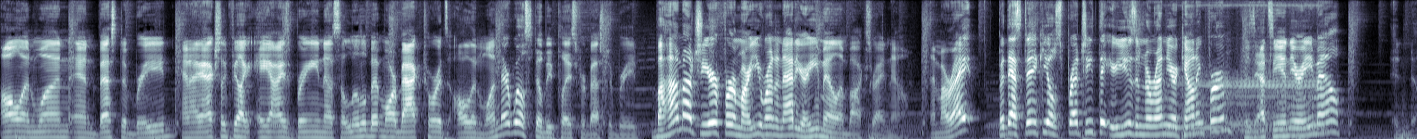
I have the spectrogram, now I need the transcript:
all in one and best of breed, and I actually feel like AI is bringing us a little bit more back towards all in one. There will still be place for best of breed. But how much of your firm are you running out of your email inbox right now? Am I right? But that stanky old spreadsheet that you're using to run your accounting firm, is Etsy in your email? No.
